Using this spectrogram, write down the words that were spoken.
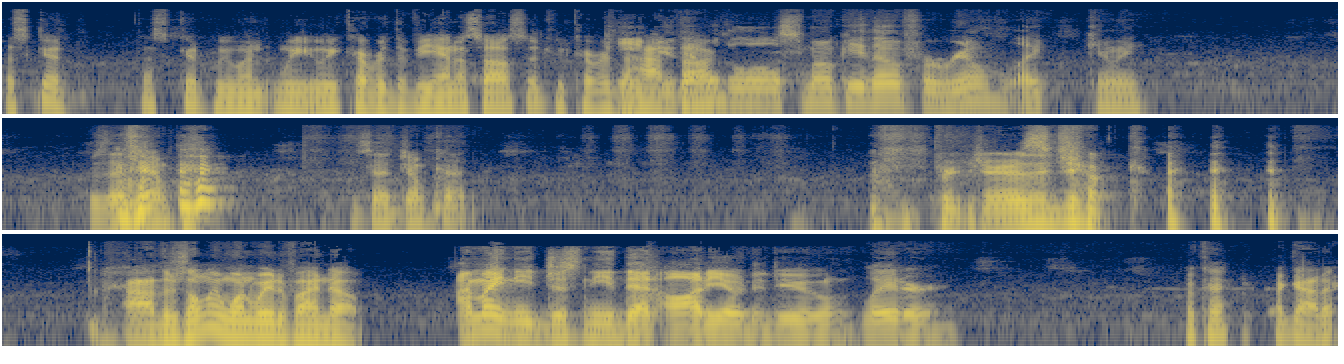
That's good. That's good. We went. We, we covered the Vienna sausage. We covered Can the you hot do that dog. with a little smoky though, for real? Like, can we? Was that jump? was that jump cut? Pretty sure it was a joke. Uh, there's only one way to find out. I might need just need that audio to do later. Okay, I got it.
